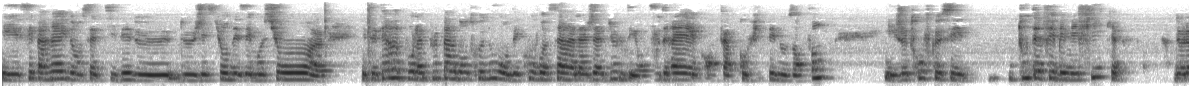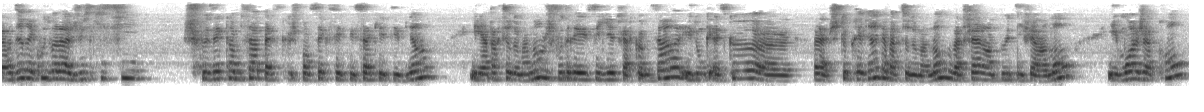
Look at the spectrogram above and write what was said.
Et c'est pareil dans cette idée de, gestion des émotions. Euh, etc. Pour la plupart d'entre nous, on découvre ça à l'âge adulte et on voudrait en faire profiter nos enfants. Et je trouve que c'est tout à fait bénéfique de leur dire, écoute, voilà, jusqu'ici, je faisais comme ça parce que je pensais que c'était ça qui était bien. Et à partir de maintenant, je voudrais essayer de faire comme ça. Et donc, est-ce que, euh, voilà, je te préviens qu'à partir de maintenant, on va faire un peu différemment. Et moi, j'apprends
